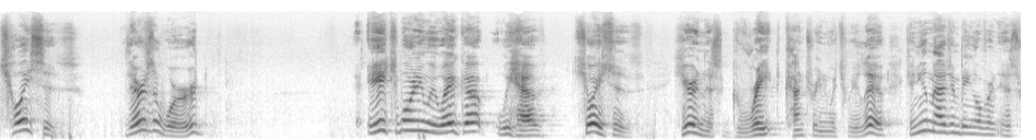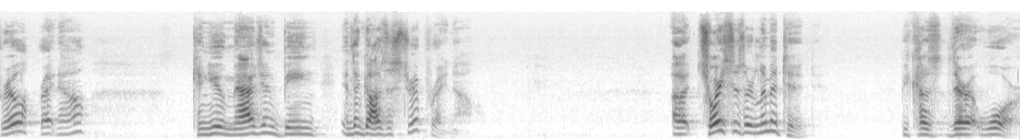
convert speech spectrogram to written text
Choices. There's a word. Each morning we wake up, we have choices. here in this great country in which we live. Can you imagine being over in Israel right now? Can you imagine being in the Gaza Strip right now? Uh, choices are limited because they're at war.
